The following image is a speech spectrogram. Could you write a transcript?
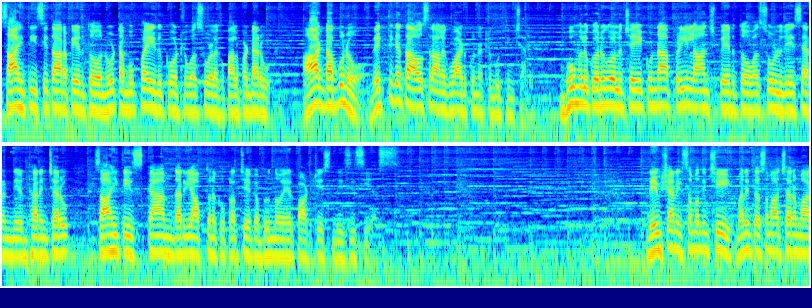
సాహితీ సితార పేరుతో నూట ముప్పై ఐదు కోట్లు వసూళ్ళకు పాల్పడ్డారు. ఆ డబ్బును వ్యక్తిగత అవసరాలకు వాడుకున్నట్లు గుర్తించారు. భూములు కొనుగోలు చేయకుండా ప్రీ లాంచ్ పేరుతో వసూళ్ళు చేశారని నిర్ధారించారు. సాహితీ స్కామ్ దర్యాప్తునకు ప్రత్యేక బృందం ఏర్పాటు చేసింది సిసిఎస్ ఈ విషయానికి సంబంధించి మరింత సమాచారం మా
